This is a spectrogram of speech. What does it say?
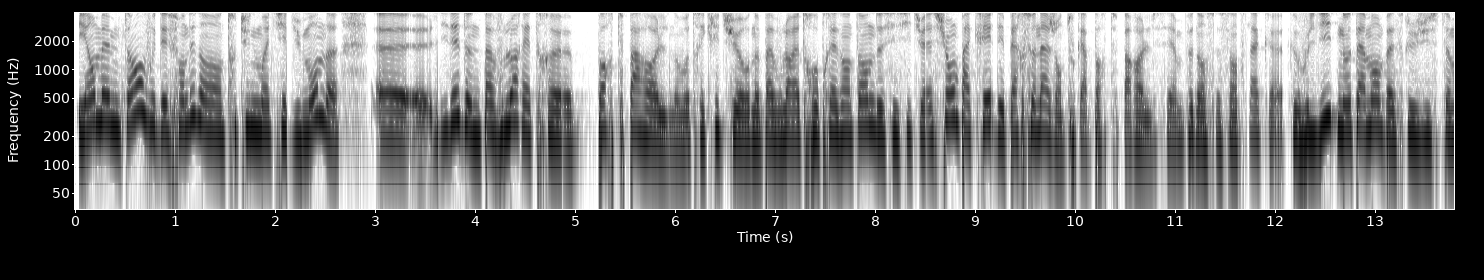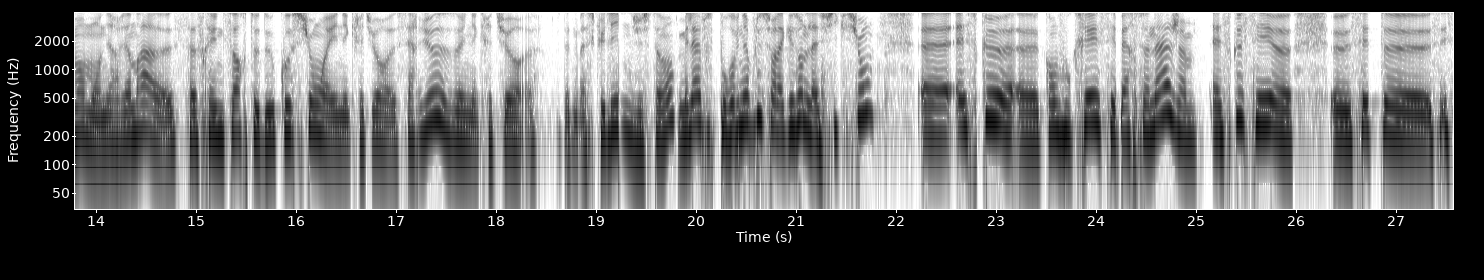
Et en même temps, vous défendez dans toute une moitié du monde euh, l'idée de ne pas vouloir être euh, porte-parole dans votre écriture, ne pas vouloir être représentante de ces situations, pas créer des personnages, en tout cas porte-parole. C'est un peu dans ce sens-là que, vous le dites, notamment parce que justement, on y reviendra, euh, ça serait une sorte de caution à une écriture sérieuse, une écriture peut-être masculine justement. Mais là, pour revenir plus sur la question de la fiction, euh, est-ce que euh, quand vous créez ces personnages, est-ce que c'est euh,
